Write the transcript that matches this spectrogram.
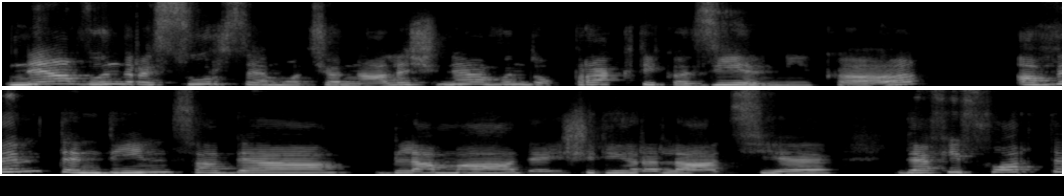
neavând resurse emoționale și neavând o practică zilnică, avem tendința de a blama, de a ieși din relație, de a fi foarte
